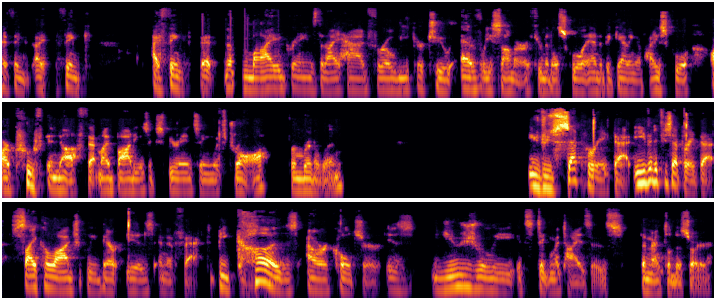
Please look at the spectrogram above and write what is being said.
I think I think I think that the migraines that I had for a week or two every summer through middle school and the beginning of high school are proof enough that my body was experiencing withdrawal from Ritalin if you separate that, even if you separate that, psychologically there is an effect because our culture is usually it stigmatizes the mental disorder.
